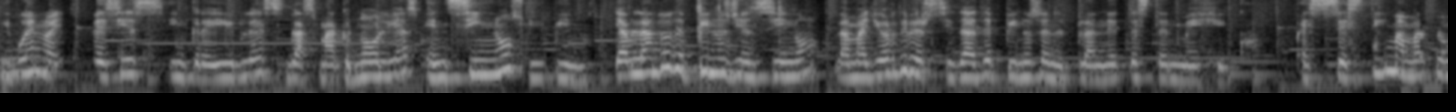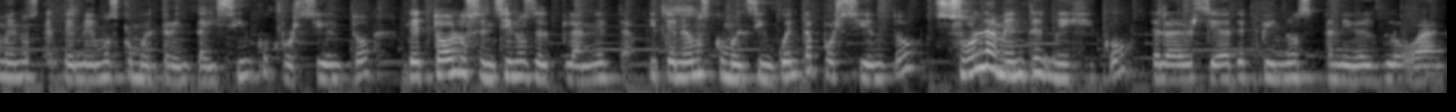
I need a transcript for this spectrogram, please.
Y bueno, hay especies increíbles, las magnolias, encinos y pinos. Y hablando de pinos y encino, la mayor diversidad de pinos en el planeta está en México. Se estima más o menos que tenemos como el 35% de todos los encinos del planeta y tenemos como el 50% solamente en México de la diversidad de pinos a nivel global.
